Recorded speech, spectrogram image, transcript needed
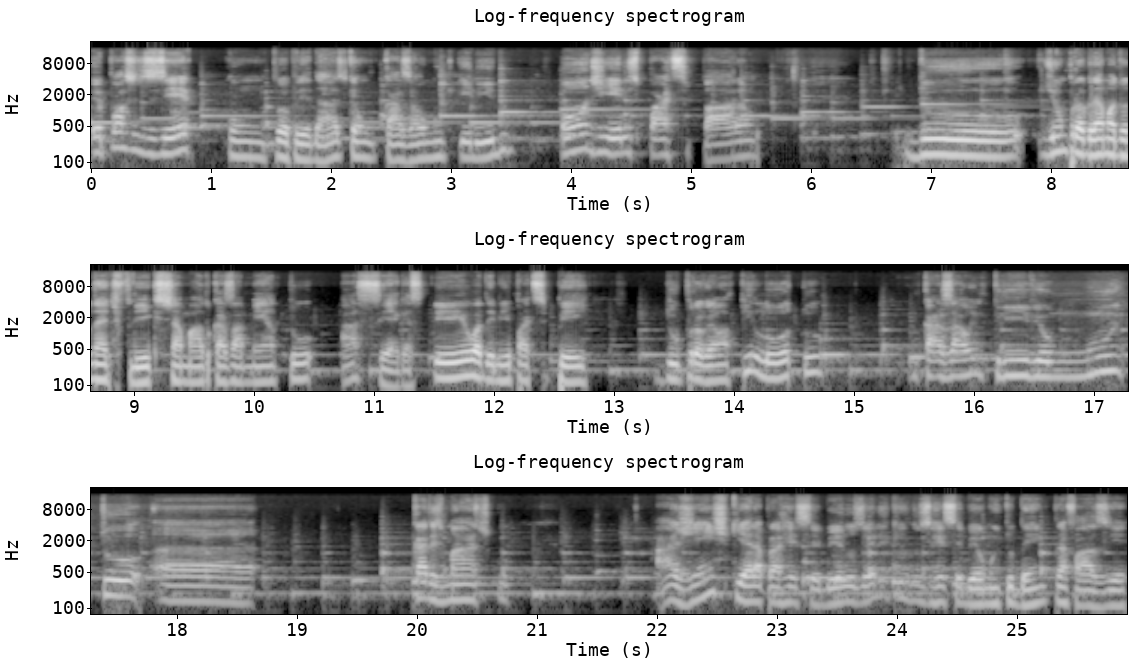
Eu posso dizer com propriedade que é um casal muito querido, onde eles participaram do, de um programa do Netflix chamado Casamento às Cegas. Eu, Ademir, participei do programa piloto. Um casal incrível, muito uh, carismático. A gente que era para recebê-los, ele que nos recebeu muito bem para fazer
